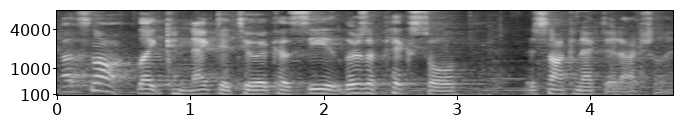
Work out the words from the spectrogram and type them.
That's not like connected to it because see, there's a pixel. It's not connected actually.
